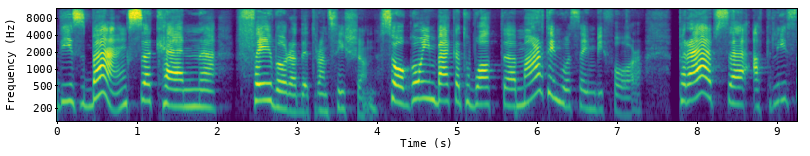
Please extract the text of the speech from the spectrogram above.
these banks can uh, favor the transition. So going back to what uh, Martin was saying before, perhaps at least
